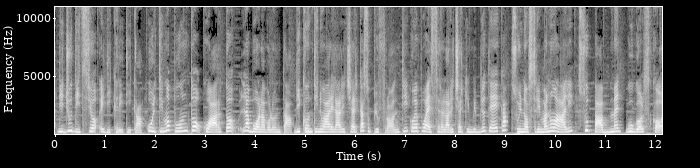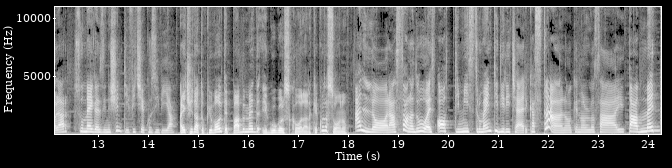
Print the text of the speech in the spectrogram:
di giudizio e di critica. Ultimo punto, quarto, la buona volontà di continuare la ricerca su più fronti, come può essere la ricerca in biblioteca, sui nostri manuali, su PubMed, Google Scholar, su magazine scientifici e così via. Hai citato più volte PubMed e Google Scholar, che cosa sono? Allora, sono due ottimi strumenti di ricerca, strano che non lo sai. PubMed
